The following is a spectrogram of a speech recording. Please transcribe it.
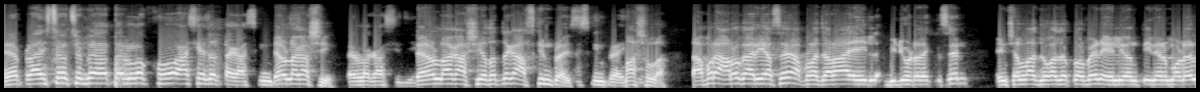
এটার প্রাইসটা হচ্ছে তেরো লক্ষ আশি হাজার টাকা আস্কিং তেরো লাখ আশি। তেরো লাখ আশি তেরো লাখ আশি হাজার টাকা আস্কিন প্রাইস আস্কিং প্রাইস মার্শাল্লাহ তারপরে আরও গাড়ি আছে আপনারা যারা এই ভিডিওটা দেখতেছেন ইনশাল্লাহ যোগাযোগ করবেন। এলিয়ন তিনের মডেল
